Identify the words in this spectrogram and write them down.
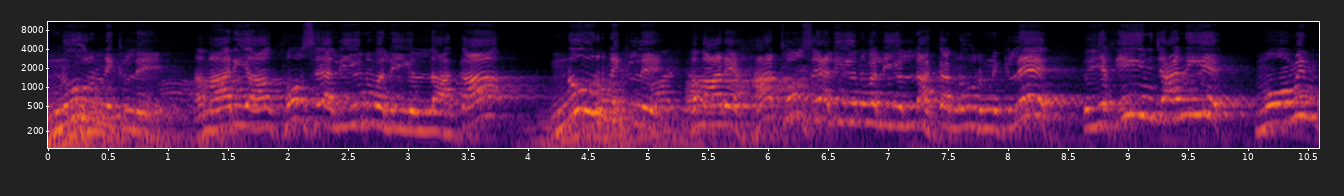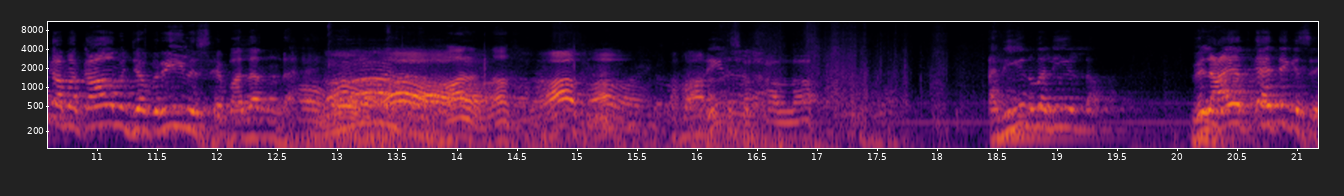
नूर निकले। हमारी आँखों से अलीयुन वलीयुल्लाह का नूर निकले। हमारे हाथों से अलीयुन वलीयुल्लाह का नूर निकले। तो यकीन जानिए मोमिन का मकाम जबरील से बुलंद है। अलीयुन वलीयुल्लाह। विलायत कहते किसे?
